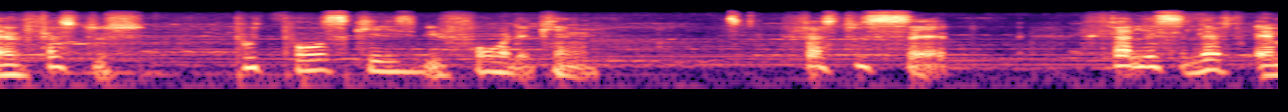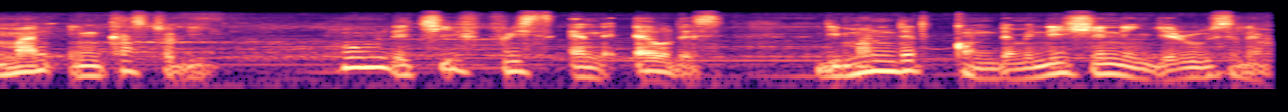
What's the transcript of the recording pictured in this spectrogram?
and Festus put Paul's case before the king. Festus said, Felix left a man in custody whom the chief priests and elders demanded condemnation in Jerusalem.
